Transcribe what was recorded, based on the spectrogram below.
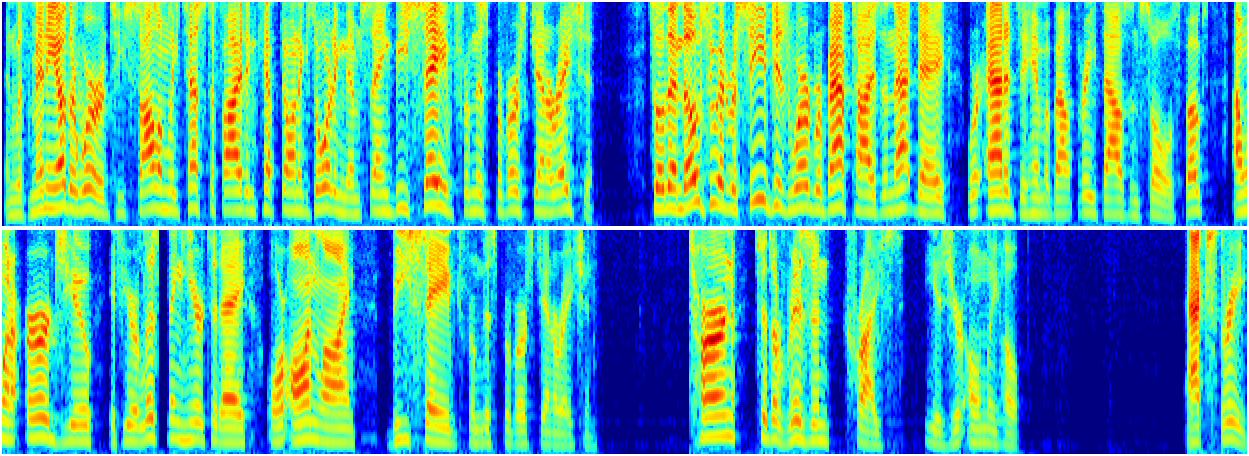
And with many other words, he solemnly testified and kept on exhorting them, saying, Be saved from this perverse generation. So then, those who had received his word were baptized, and that day were added to him about 3,000 souls. Folks, I want to urge you, if you're listening here today or online, be saved from this perverse generation. Turn to the risen Christ. He is your only hope. Acts 3,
